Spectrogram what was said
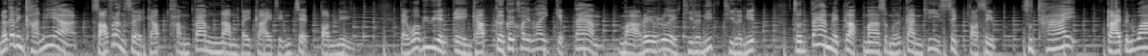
แล้วก็แข่งขันเนี่ยสาวฝรั่งเศสครับทำแต้มนำไปไกลถึง 7ต่อ1แต่ว่าวิเวียนเองครับเก็ค่อยๆ ไล่เก็บแต้มมาเรื่อยๆ ทีละนิดทีละนิด จนแต้มเนี่ยกลับมาเสมอกันที่ 10 ต่อ 10 สุดท้ายกลายเป็นว่า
